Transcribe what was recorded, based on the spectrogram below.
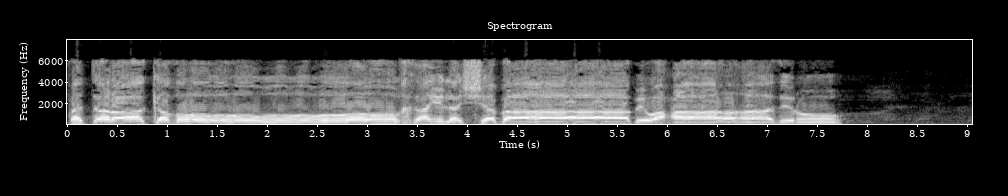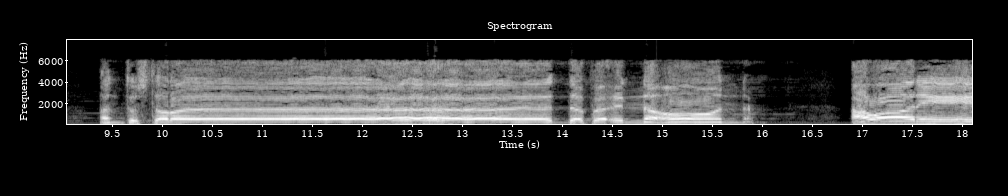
فتراكضوا خيل الشباب وحاذروا أن تسترد فإنهن عواري.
